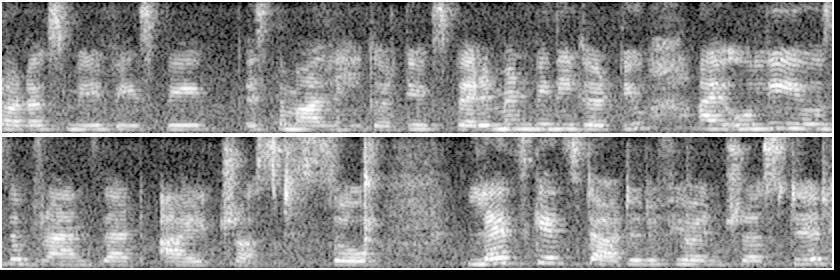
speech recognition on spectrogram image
प्रोडक्ट्स मेरे फेस पे इस्तेमाल नहीं करती हूँ एक्सपेरिमेंट भी नहीं करती हूँ। I only use the brands that I trust. So let's get started. If you're interested,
